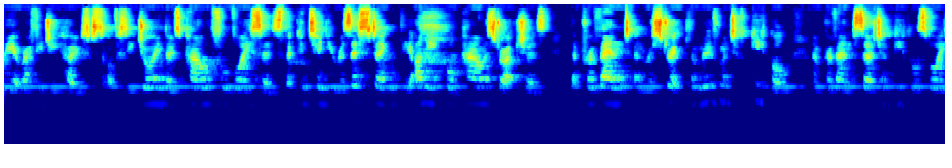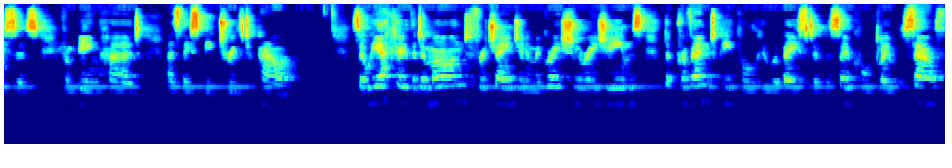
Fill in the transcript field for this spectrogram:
we at Refugee Hosts obviously join those powerful voices that continue resisting the unequal power structures that prevent and restrict the movement of people and prevent certain people's voices from being heard as they speak truth to power. So we echo the demand for a change in immigration regimes that prevent people who are based in the so-called global south,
